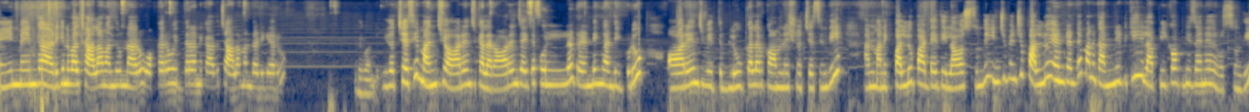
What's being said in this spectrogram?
మెయిన్ మెయిన్గా అడిగిన వాళ్ళు చాలా మంది ఉన్నారు. ఒక్కరు ఇద్దరని కాదు చాలా మంది అడిగారు. ఇదిగోండి ఇది వచ్చేసి మంచి ఆరెంజ్ కలర్ ఆరెంజ్ అయితే ఫుల్ ట్రెండింగ్ అండి ఇప్పుడు. Orange with blue colour combination వచ్చేసింది. అండ్ మనకి పళ్ళు పాట అయితే ఇలా వస్తుంది. ఇంచుమించు పళ్ళు ఏంటంటే మనకు అన్నిటికీ ఇలా పీకాక్ డిజైన్ వస్తుంది.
